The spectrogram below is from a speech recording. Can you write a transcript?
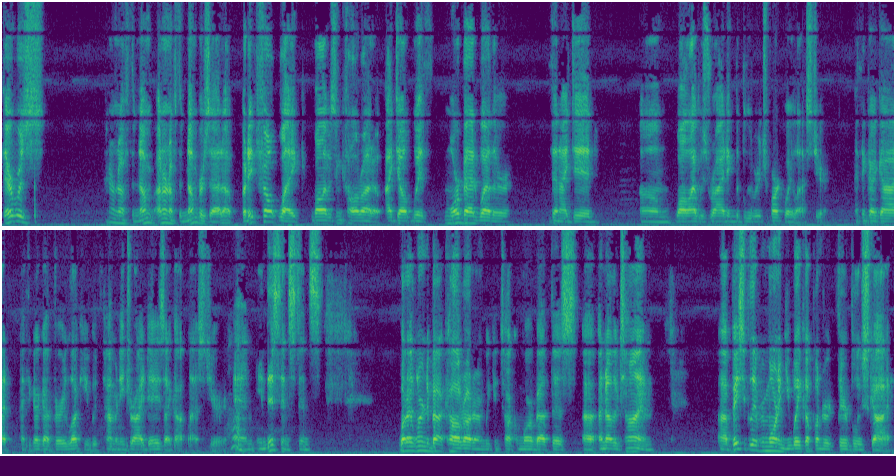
There was I don't know if the num I don't know if the numbers add up, but it felt like while I was in Colorado, I dealt with more bad weather than I did um, while I was riding the Blue Ridge Parkway last year. I think I got I think I got very lucky with how many dry days I got last year. Huh. And in this instance, what I learned about Colorado, and we can talk more about this uh, another time. Uh, basically, every morning you wake up under a clear blue sky,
